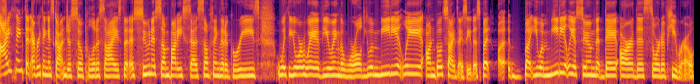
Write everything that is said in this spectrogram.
I think that everything has gotten just so politicized that as soon as somebody says something that agrees with your way of viewing the world, you immediately on both sides I see this, but uh, but you immediately assume that they are this sort of hero.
